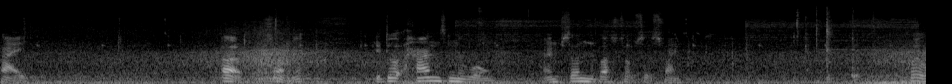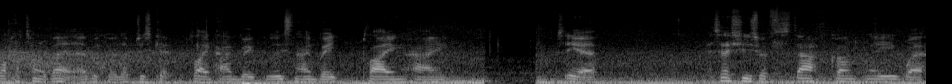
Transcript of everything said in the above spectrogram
Right. Oh, sorry mate. You do it hands in the wall. I'm still in the bus stop so it's fine. Probably lost a ton of air there because I've just kept applying handbrake, releasing handbrake, applying high. So yeah, it's issues with staff currently, with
